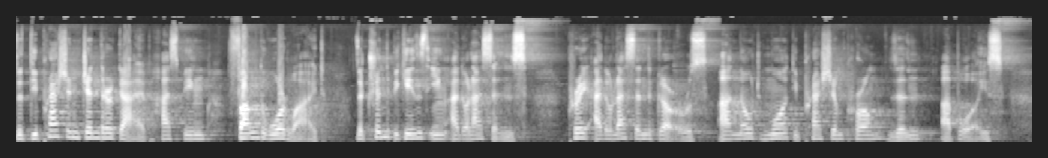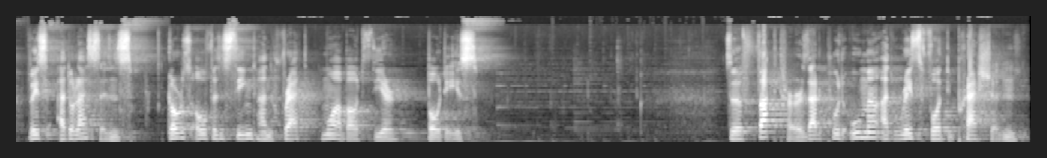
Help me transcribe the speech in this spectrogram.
The depression gender gap has been found worldwide. The trend begins in adolescence. Pre adolescent girls are not more depression prone than are boys. With adolescence, girls often think and fret more about their bodies. The factors that put women at risk for depression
